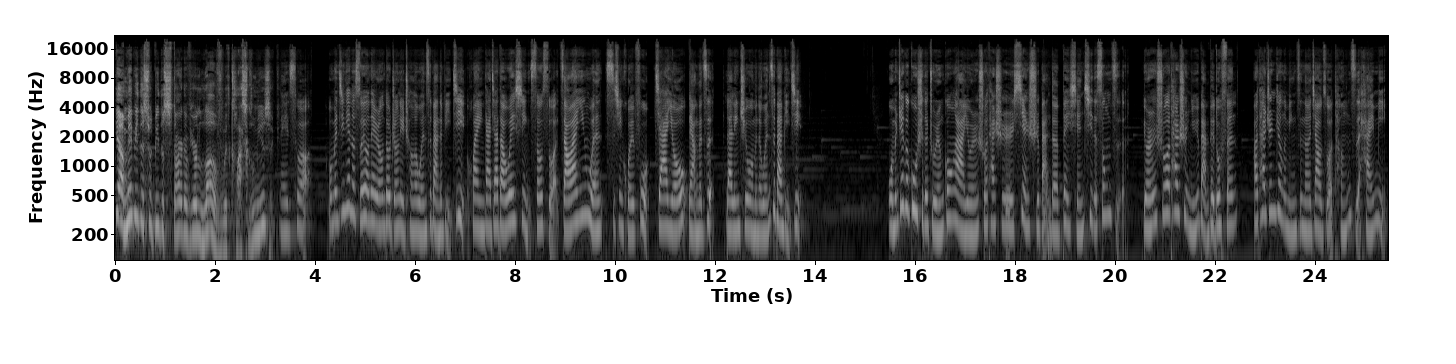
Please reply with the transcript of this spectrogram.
Yeah, maybe this would be the start of your love with classical music. 没错，我们今天的所有内容都整理成了文字版的笔记，欢迎大家到微信搜索“早安英文”，私信回复“加油”两个字来领取我们的文字版笔记。我们这个故事的主人公啊，有人说他是现实版的被嫌弃的松子。有人说她是女版贝多芬，而她真正的名字呢叫做藤子海敏。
